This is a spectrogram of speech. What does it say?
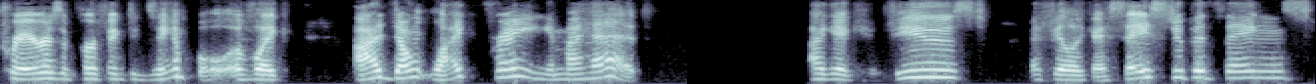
prayer is a perfect example of like, I don't like praying in my head. I get confused. I feel like I say stupid things.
